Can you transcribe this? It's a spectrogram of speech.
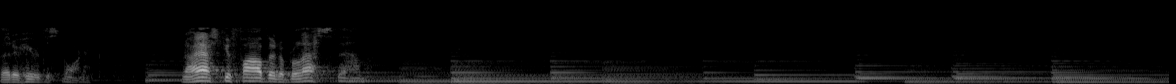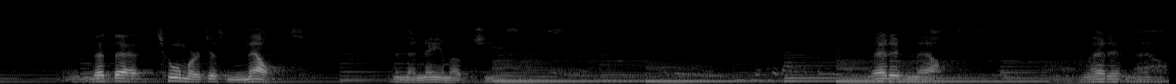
that are here this morning. And I ask you, Father, to bless them. And let that tumor just melt in the name of Jesus. Let it melt. Let it melt.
